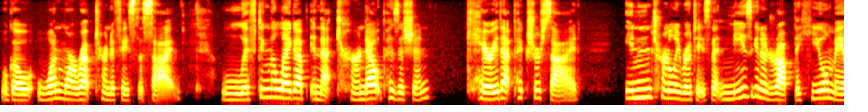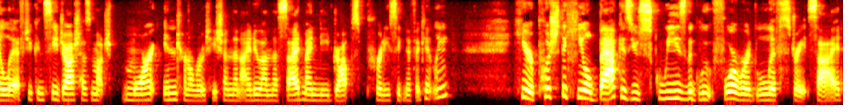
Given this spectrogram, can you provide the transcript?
We'll go one more rep, turn to face the side. Lifting the leg up in that turned out position, carry that picture side, internally rotates. That knee is going to drop, the heel may lift. You can see Josh has much more internal rotation than I do on this side. My knee drops pretty significantly. Here, push the heel back as you squeeze the glute forward, lift straight side.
